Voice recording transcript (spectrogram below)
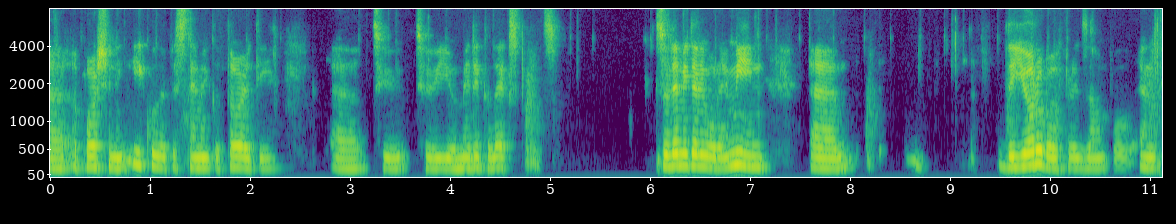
uh, apportioning equal epistemic authority uh, to, to your medical experts. So let me tell you what I mean. Um, the Yoruba, for example, and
